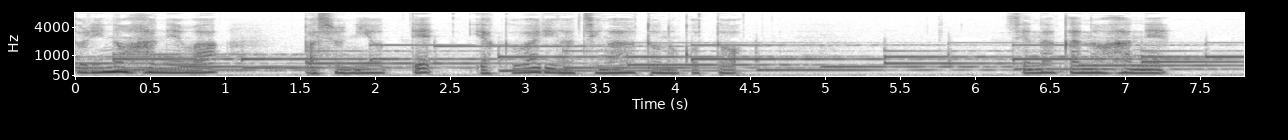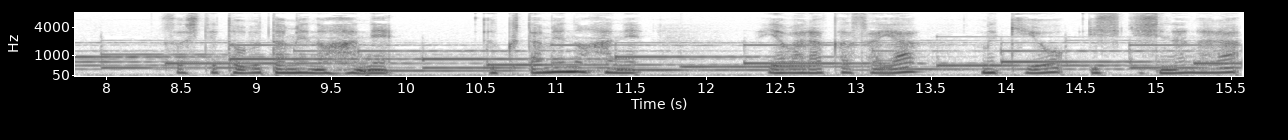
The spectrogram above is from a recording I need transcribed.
鳥の羽は場所によって役割が違うとのこと。背中の羽そして飛ぶための羽浮くための羽柔らかさや向きを意識しながら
